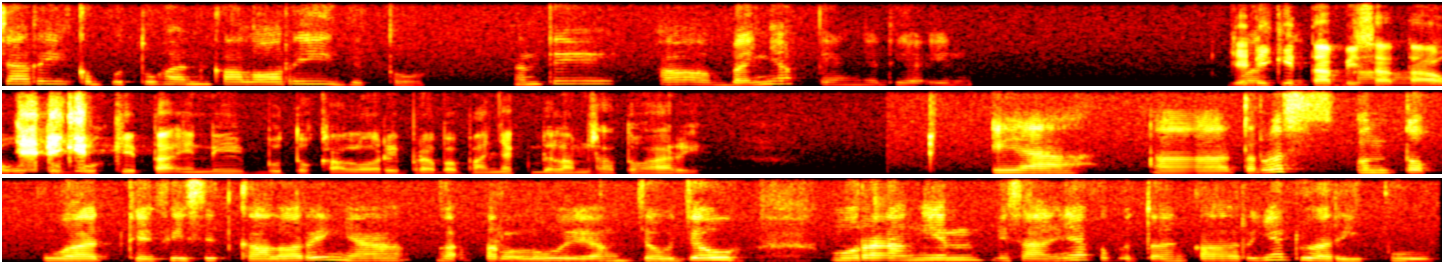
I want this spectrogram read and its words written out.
cari kebutuhan kalori gitu. Nanti eh, banyak yang nyediain. Jadi buat kita bisa kalori. tahu tubuh kita ini butuh kalori berapa banyak dalam satu hari. Iya, eh, terus untuk buat defisit kalorinya nggak perlu yang jauh-jauh ngurangin misalnya kebutuhan kalorinya 2000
